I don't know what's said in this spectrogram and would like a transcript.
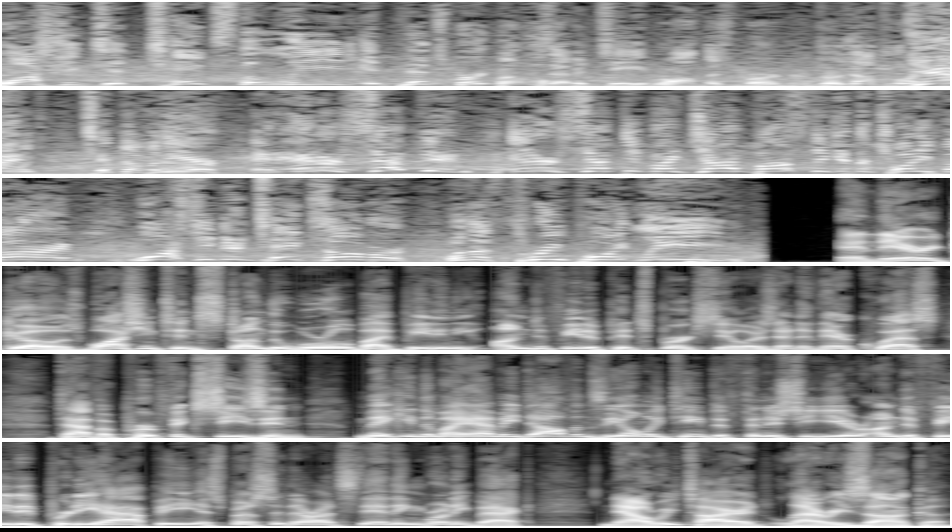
Washington takes the lead in Pittsburgh, but 17. Roethlisberger throws out to the right. Owens, tipped up in the air and intercepted. Intercepted by Jon Bostic at the 25. Washington takes over with a three-point lead. And there it goes. Washington stunned the world by beating the undefeated Pittsburgh Steelers, ended their quest to have a perfect season, making the Miami Dolphins the only team to finish the year undefeated. Pretty happy, especially their outstanding running back, now retired, Larry Csonka.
